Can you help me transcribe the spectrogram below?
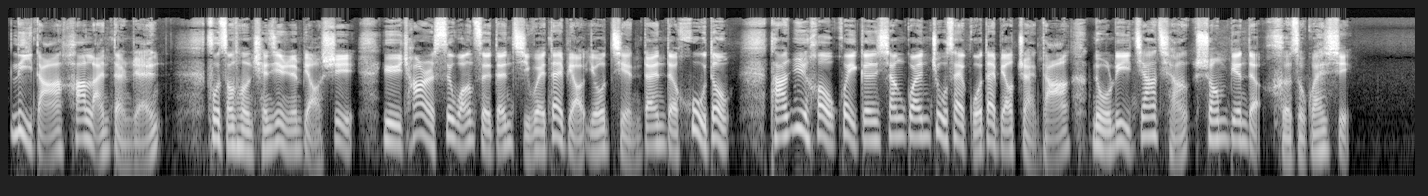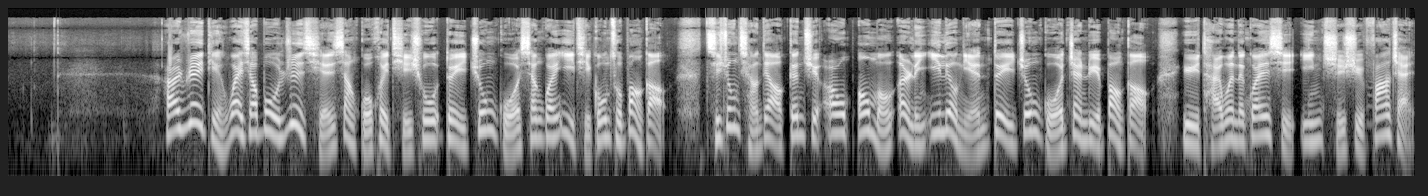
利达哈兰等人。副总统陈建仁表示，与查尔斯王子等几位代表有简单的互动，他日后会跟相关驻在国代表转达，努力加强双边的合作关系。而瑞典外交部日前向国会提出对中国相关议题工作报告，其中强调，根据欧欧盟二零一六年对中国战略报告，与台湾的关系应持续发展。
